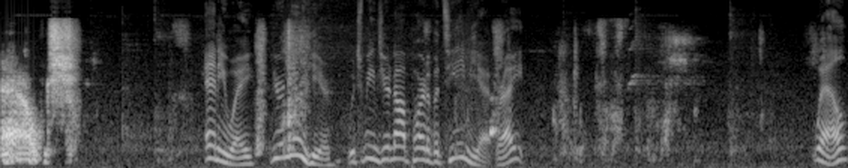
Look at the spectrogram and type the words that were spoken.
Ouch. Anyway, you're new here, which means you're not part of a team yet, right? Well,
